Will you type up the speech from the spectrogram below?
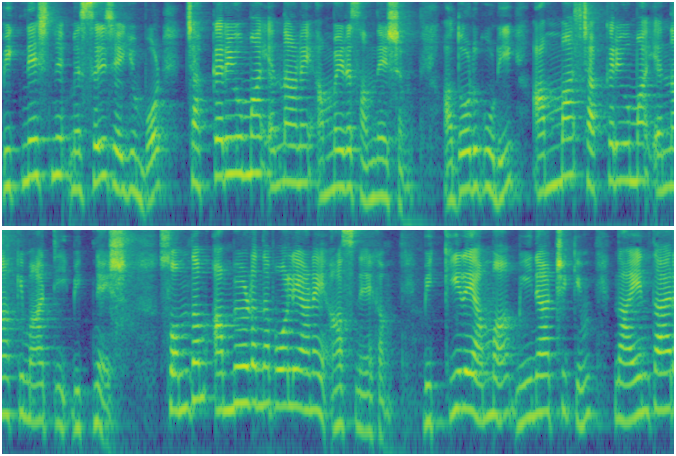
വിഘ്നേഷിന് മെസ്സേജ് ചെയ്യുമ്പോൾ ചക്കരയുമ്മ എന്നാണ് അമ്മയുടെ സന്ദേശം. അതോടുകൂടി അമ്മ ചക്കരയുമ്മ എന്നാക്കി മാറ്റി വിഘ്നേഷ് സ്വന്തം അമ്മയോടെന്ന പോലെയാണ് ആ സ്നേഹം. വിക്കിയുടെ അമ്മ മീനാക്ഷിക്കും നയൻതാര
